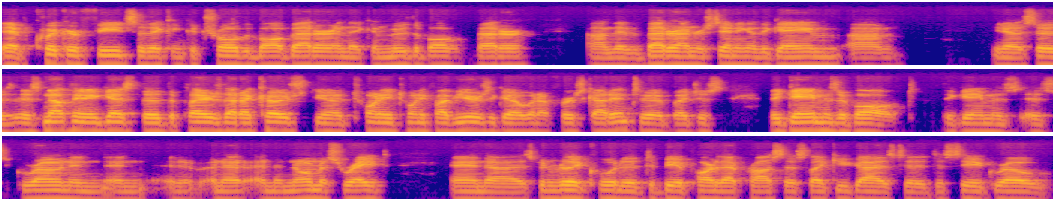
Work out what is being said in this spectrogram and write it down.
they have quicker feet, so they can control the ball better and they can move the ball better. Um, they have a better understanding of the game. Um, you know, so it's, it's, nothing against the, the players that I coached, you know, 20, 25 years ago when I first got into it, but just the game has evolved. The game has, has grown in, in, in, a, an enormous rate. And uh, it's been really cool to, to be a part of that process, like you guys, to, to see it grow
